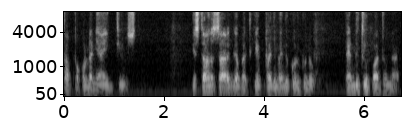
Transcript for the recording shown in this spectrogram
తప్పకుండా న్యాయం తీరుస్తుంది ఇష్టానుసారంగా బతికే పది మంది కొడుకులు తండ్రితో పాటు ఉన్నారు.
